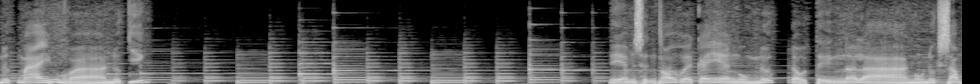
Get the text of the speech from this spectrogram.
nước máy và nước giếng. Thì em xin nói về cái nguồn nước đầu tiên đó là nguồn nước sông.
